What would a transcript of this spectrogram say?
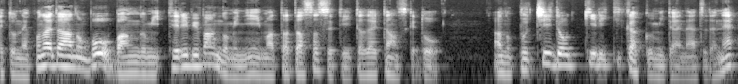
えっとね、この間あの某番組、テレビ番組にまた出させていただいたんですけど、あの、プチドッキリ企画みたいなやつでね、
